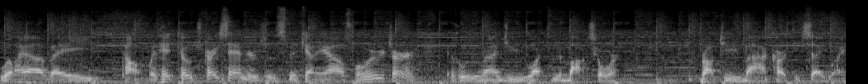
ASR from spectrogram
We'll have a talk with head coach Trey Sanders of the Smith County Owls when we return as we remind you watching the box score brought to you by Carthage Safeway.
